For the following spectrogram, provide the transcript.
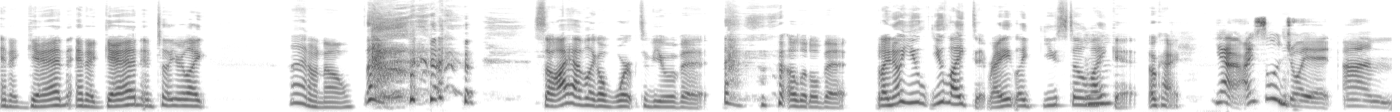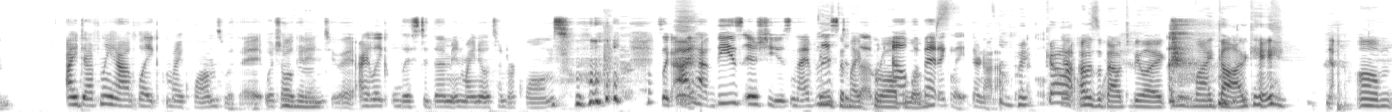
and again and again until you're like, I don't know. so I have, like, a warped view of it a little bit. But I know you, you liked it, right? Like, you still Mhm. like it. Okay. yeah, I still enjoy it. Um, I definitely have like my qualms with it, which I'll get Mhm. into it. I like listed them in my notes under qualms. it's like I have these issues, and I've These listed them problems. alphabetically. They're not Oh my god! I was about to be like, oh my god, Kate. No. Um,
